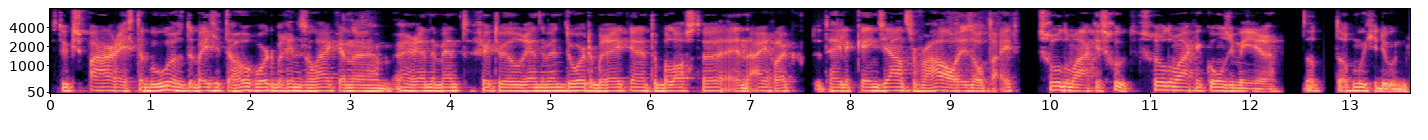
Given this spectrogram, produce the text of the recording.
natuurlijk sparen is taboe. Als het een beetje te hoog wordt, beginnen ze gelijk een, eh, een rendement, virtueel rendement door te berekenen en te belasten. En eigenlijk, het hele Keynesiaanse verhaal is altijd, schulden maken is goed. Schulden maken en consumeren. Dat, dat moet je doen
